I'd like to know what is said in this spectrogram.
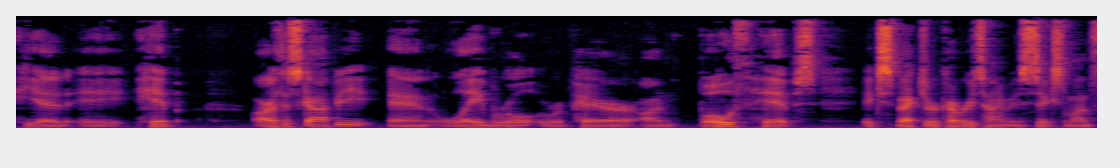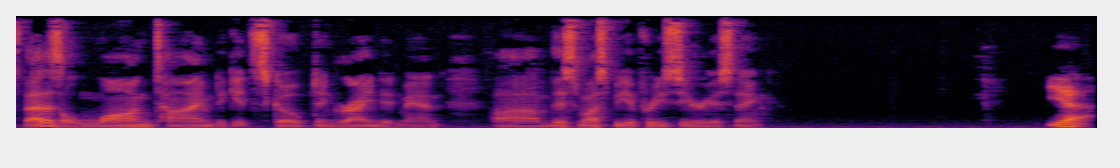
he had a hip arthroscopy and labral repair on both hips. Expected recovery time is six months. That is a long time to get scoped and grinded, man. Um, this must be a pretty serious thing. Yeah,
